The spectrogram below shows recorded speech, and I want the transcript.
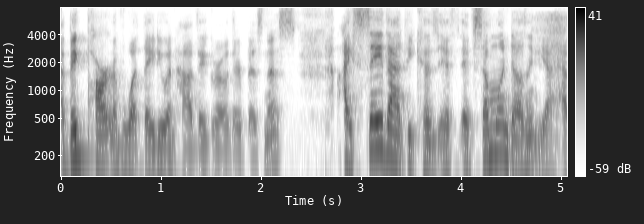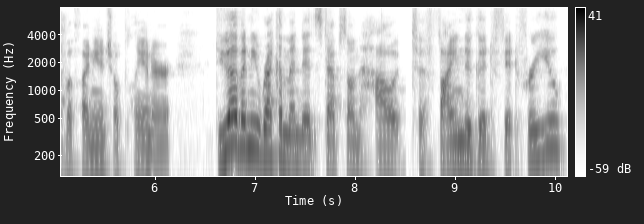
a big part of what they do and how they grow their business. I say that because if, if someone doesn't yet have a financial planner do you have any recommended steps on how to find a good fit for you?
